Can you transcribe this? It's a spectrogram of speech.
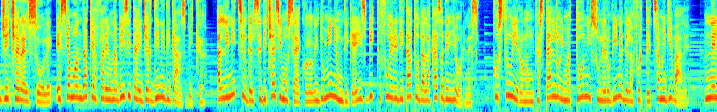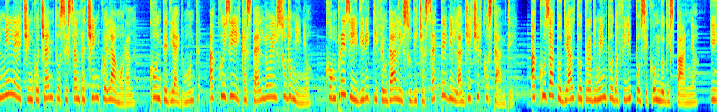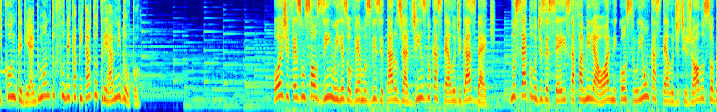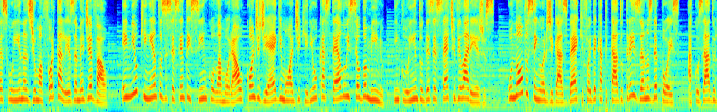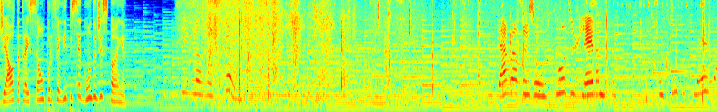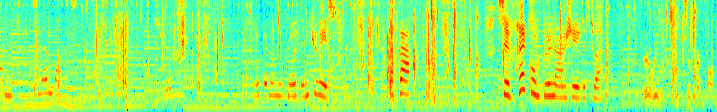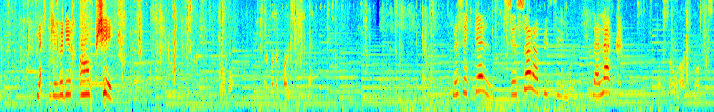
Oggi c'era il sole e siamo andati a fare una visita ai giardini di Gasbic. All'inizio del XVI secolo il dominium di Gaisbic fu ereditato dalla casa degli Ornes. Costruirono un castello in mattoni sulle rovine della fortezza medievale. Nel 1565 Lamoral, conte di Egmont, acquisì il castello e il suo dominio, compresi i diritti feudali su 17 villaggi circostanti. Accusato di alto tradimento da Filippo II di Spagna, il conte di Egmont fu decapitato tre anni dopo. Hoje fez um solzinho e resolvemos visitar os jardins do castelo de Gasbeck. No século XVI, a família Orne construiu um castelo de tijolos sob as ruínas de uma fortaleza medieval. Em 1565, Lamoral, conde de Egmont, adquiriu o castelo e seu domínio, incluindo 17 vilarejos. O novo senhor de Gasbeck foi decapitado três anos depois, acusado de alta traição por Felipe II de Espanha. Er zo'n grote glijbaan. C'est vrai qu'on peut nager de toi. Je veux, oui, oui, c'est pas- c'est très fort. Mais je veux dire en pied. Je connais pas ici. Mais c'est quelle C'est ça la piscine. Oui. La lac. Attention là, tu vois, ici,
